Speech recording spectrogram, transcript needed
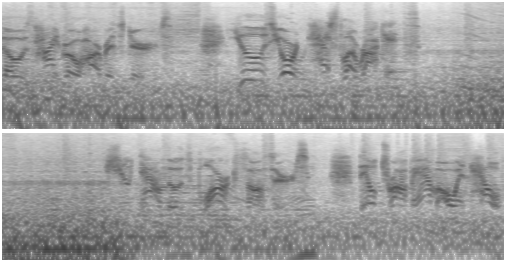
Those hydro harvesters. Use your Tesla rockets. Shoot down those Blarg saucers. They'll drop ammo and health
